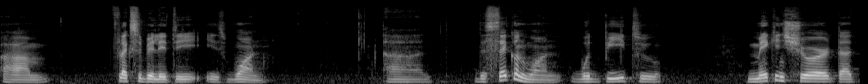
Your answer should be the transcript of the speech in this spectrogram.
um, flexibility is one. Uh, the second one would be to making sure that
